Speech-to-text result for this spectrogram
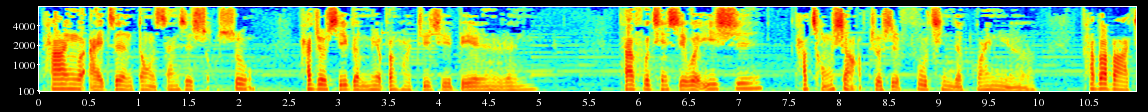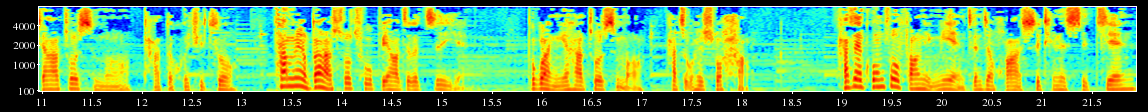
她因为癌症动了三次手术，她就是一个没有办法拒绝别人的人。她父亲是一位医师。他从小就是父亲的乖女儿，他爸爸叫他做什么，他都会去做。他没有办法说出“不要”这个字眼，不管你要他做什么，他只会说好。他在工作坊里面整整花了十天的时间，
